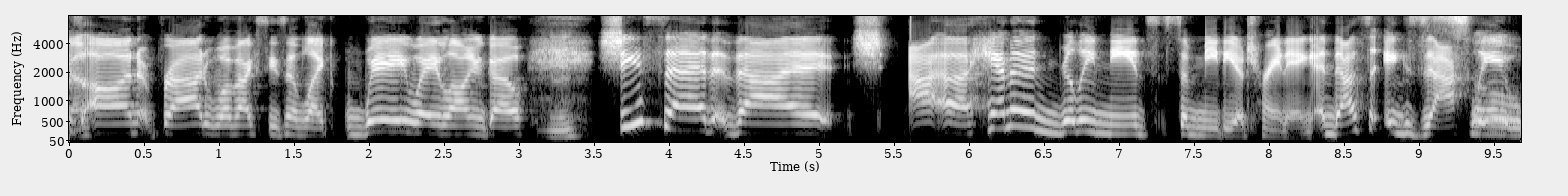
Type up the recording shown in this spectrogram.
was yeah. on Brad Womack's season like way, way long ago. Mm-hmm. She said that sh uh, Hannah really needs some media training, and that's exactly So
